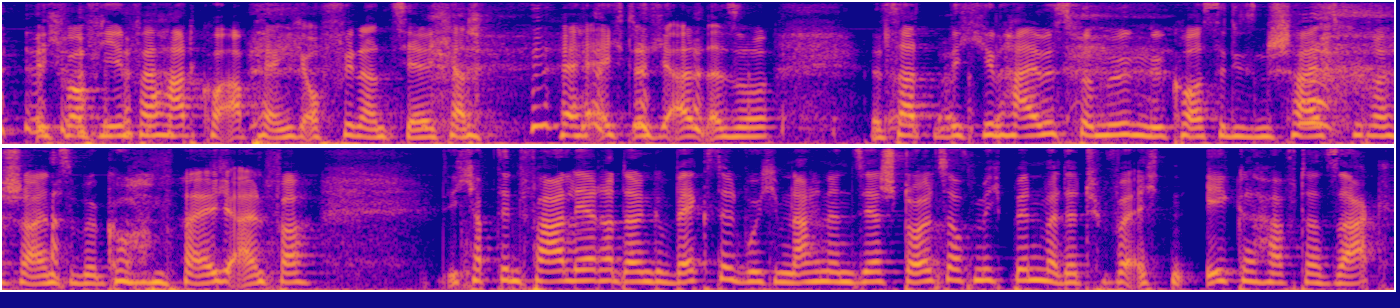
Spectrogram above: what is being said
Ich war auf jeden Fall hardcore abhängig, auch finanziell. Ich hatte echt, ich- also es hat mich ein halbes Vermögen gekostet, diesen scheiß Führerschein zu bekommen, weil ich einfach, ich habe den Fahrlehrer dann gewechselt, wo ich im Nachhinein sehr stolz auf mich bin, weil der Typ war echt ein ekelhafter Sack,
